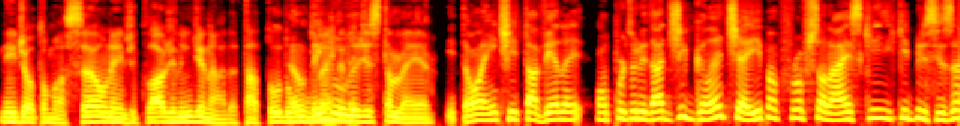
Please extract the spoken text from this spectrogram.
nem de automação, nem de cloud, nem de nada. Tá todo Eu não mundo tenho ainda dúvida disso também. é. Então a gente tá vendo uma oportunidade gigante aí para profissionais que, que precisa,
